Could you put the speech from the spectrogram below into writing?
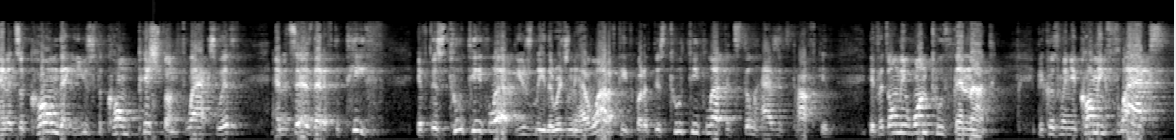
and it's a comb that you used to comb pishton, flax with, and it says that if the teeth, if there's two teeth left, usually they originally had a lot of teeth, but if there's two teeth left, it still has its tafkid. If it's only one tooth, then not. Because when you're combing flax,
